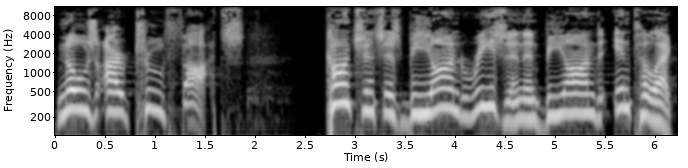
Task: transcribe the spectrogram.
knows our true thoughts. Conscience is beyond reason and beyond intellect.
